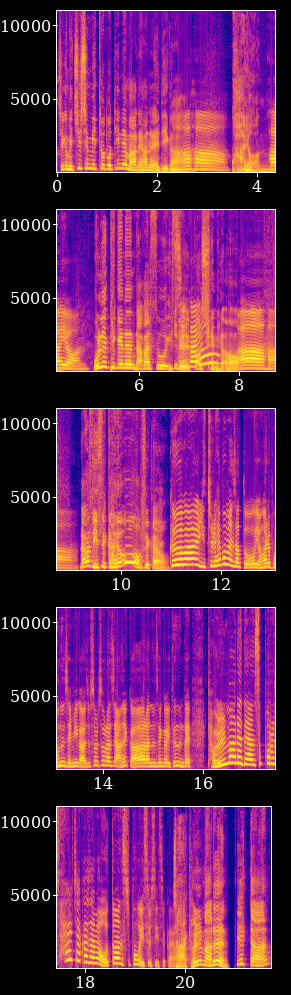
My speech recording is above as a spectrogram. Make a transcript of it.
지금 이 70m도 뛰네 마네 하는 에디가 아하. 과연 과연. 올림픽에는 나갈 수 있을 있을까요? 것이며 아하. 나갈 수 있을까요? 없을까요? 그걸 유출을 해보면서 또 영화를 보는 재미가 아주 쏠쏠하지 않을까라는 생각이 드는데 결말에 대한 스포를 살짝 하자면 어떤 스포가 있을 수 있을까요? 자, 결말은 일단,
